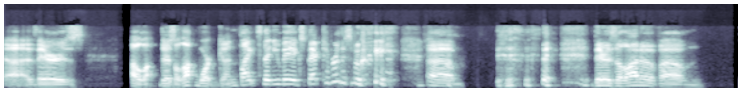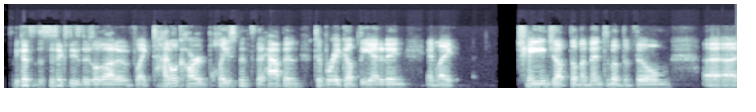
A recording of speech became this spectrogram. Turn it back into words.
Uh, there's a lot, there's a lot more gunfights than you may expect for this movie. um, there's a lot of um, because of the 60s there's a lot of like title card placements that happen to break up the editing and like change up the momentum of the film uh,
